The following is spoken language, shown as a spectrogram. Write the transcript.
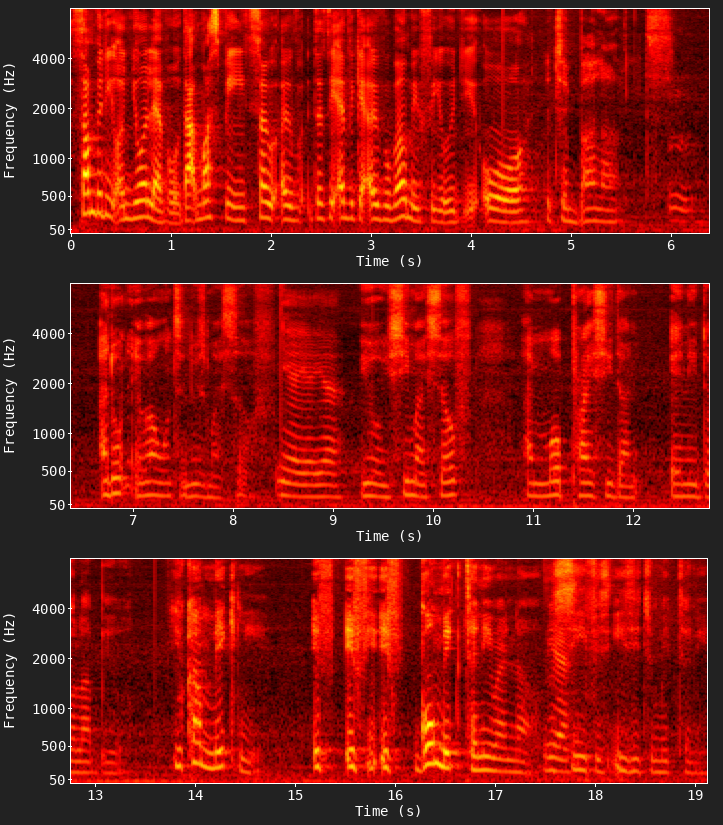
somebody on your level, that must be so. Over, does it ever get overwhelming for you, or, you- It's a balance. Mm. I don't ever want to lose myself. yeah, yeah, yeah, Yo, you see myself, I'm more pricey than any dollar bill. You can't make me. If if if go make Teni right now. Yeah. See if it's easy to make Teni.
